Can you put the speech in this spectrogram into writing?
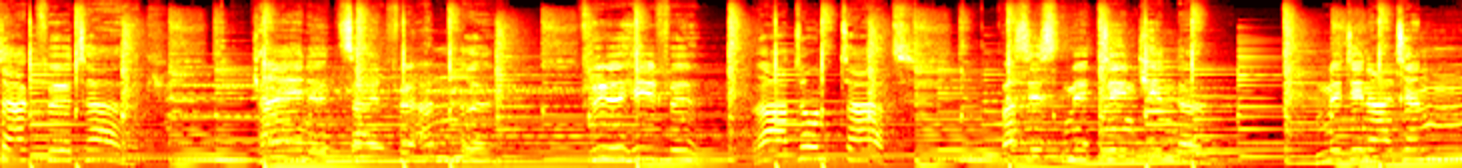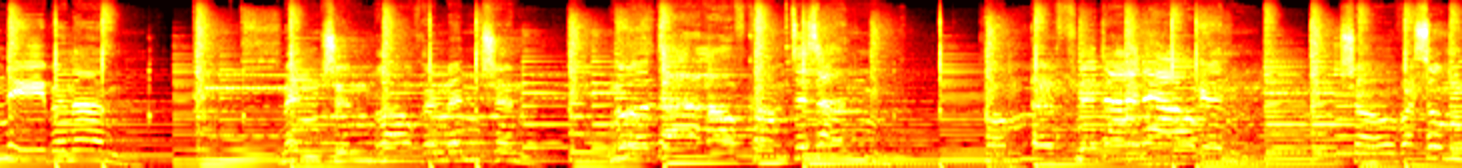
Tag für Tag? Zeit für andere, für Hilfe, Rat und Tat. Was ist mit den Kindern, mit den Alten nebenan? Menschen brauchen Menschen, nur darauf kommt es an. Komm, öffne deine Augen, schau, was um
